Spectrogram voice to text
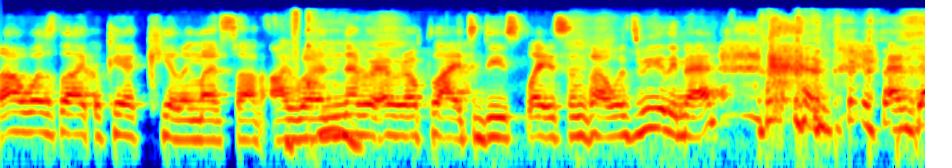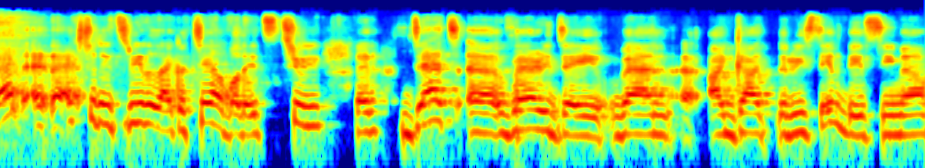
I was like, okay, I'm killing myself. I will never ever apply to this place, and I was really mad. and, and that actually, it's really like a tale, but it's true that that uh, very day when uh, I got received this email,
